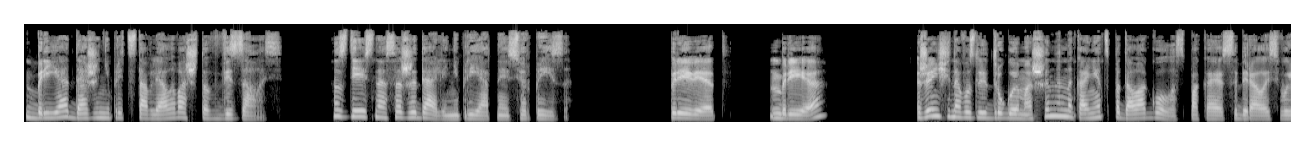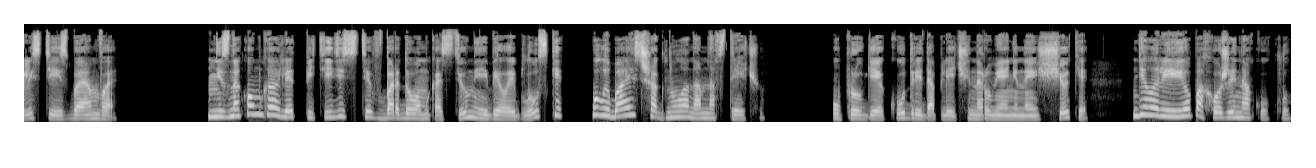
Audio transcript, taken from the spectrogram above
Брия даже не представляла, во что ввязалась. Здесь нас ожидали неприятные сюрпризы. «Привет. Брия?» Женщина возле другой машины наконец подала голос, пока я собиралась вылезти из БМВ. Незнакомка лет 50 в бордовом костюме и белой блузке, улыбаясь, шагнула нам навстречу. Упругие кудри до плеч и нарумяненные щеки делали ее похожей на куклу.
